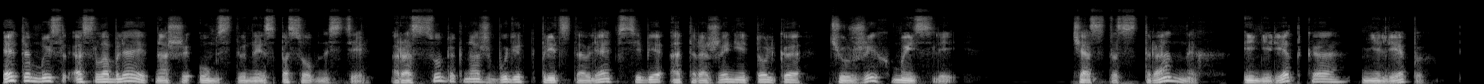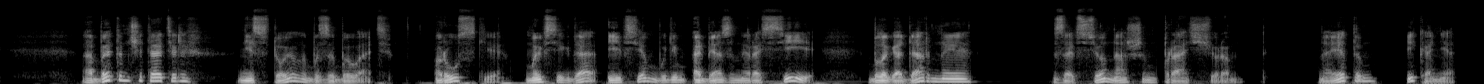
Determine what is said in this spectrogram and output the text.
Эта мысль ослабляет наши умственные способности. Рассудок наш будет представлять в себе отражение только чужих мыслей, часто странных и нередко нелепых. Об этом, читатель, не стоило бы забывать. Русские, мы всегда и всем будем обязаны России, благодарные за все нашим пращурам. На этом и конец.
